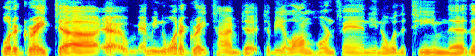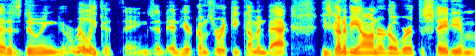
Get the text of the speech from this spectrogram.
what a great I mean, what a great time to, to be a Longhorn fan. You know, with a team that, that is doing really good things. And, and here comes Ricky coming back. He's going to be honored over at the stadium.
